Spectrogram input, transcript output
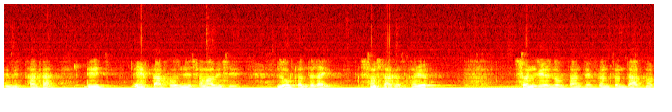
विविधताका बिच एकता खोज्ने समावेशी लोकतन्त्रलाई संस्थागत गर्यो सङ्घीय लोकतान्त्रिक गणतन्त्रात्मक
